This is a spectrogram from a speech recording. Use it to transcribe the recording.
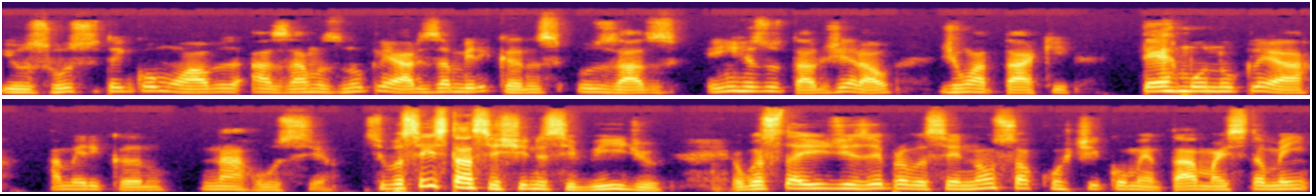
e os russos têm como alvo as armas nucleares americanas usadas em resultado geral de um ataque termonuclear americano na Rússia. Se você está assistindo esse vídeo, eu gostaria de dizer para você não só curtir e comentar, mas também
